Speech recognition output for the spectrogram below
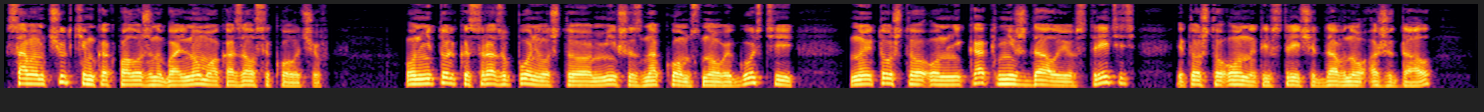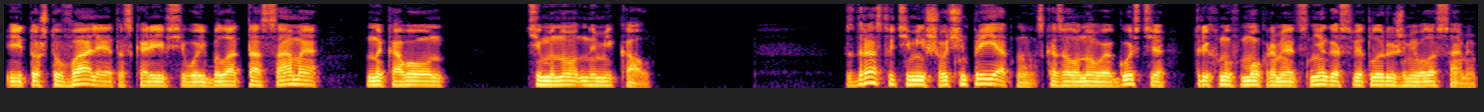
Самым чутким, как положено больному, оказался Колычев. Он не только сразу понял, что Миша знаком с новой гостьей, но и то, что он никак не ждал ее встретить, и то, что он этой встречи давно ожидал, и то, что Валя это, скорее всего, и была та самая, на кого он темно намекал. «Здравствуйте, Миша, очень приятно», — сказала новая гостья, тряхнув мокрыми от снега светло-рыжими волосами.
